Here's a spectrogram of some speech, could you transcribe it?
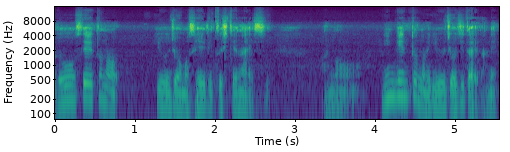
同性との友情も成立してないし、あの、人間との友情自体がね、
